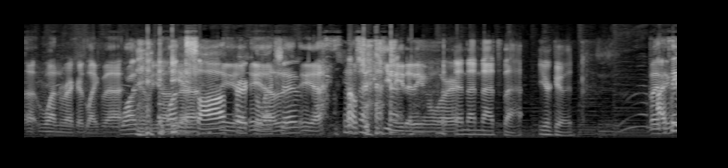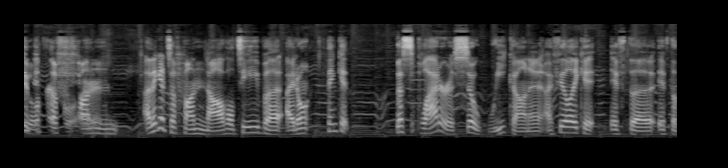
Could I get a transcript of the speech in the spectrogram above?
uh, one record like that. One- one that- Saw yeah, per yeah, collection? Yeah, I don't think you need anymore. And then that's that. You're good. But I they think it's a have cool art. fun. I think it's a fun novelty, but I don't think it. The splatter is so weak on it. I feel like it. If the if the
